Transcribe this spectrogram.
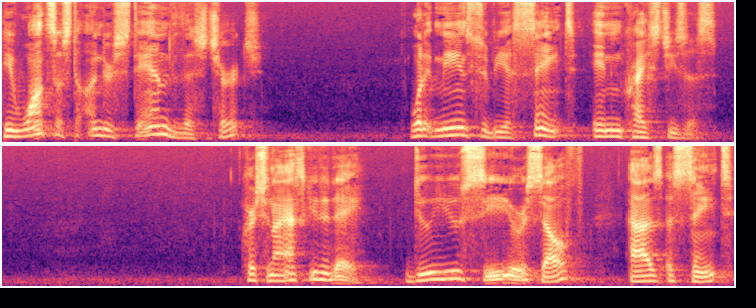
He wants us to understand this, church, what it means to be a saint in Christ Jesus. Christian, I ask you today do you see yourself as a saint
